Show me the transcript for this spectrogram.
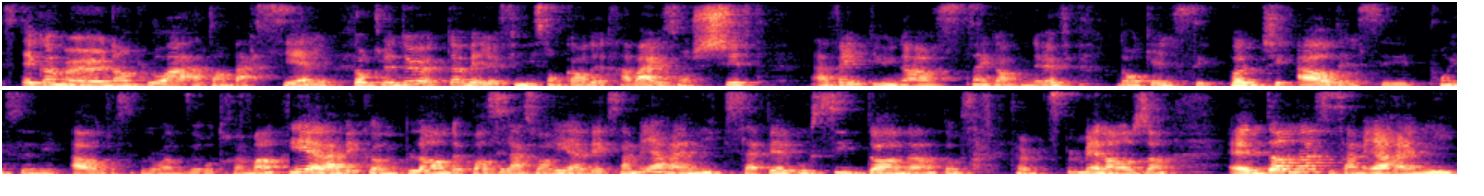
C'était comme un emploi à temps partiel. Donc le 2 octobre, elle a fini son corps de travail, son shift à 21h59. Donc elle s'est punché out, elle s'est poinçonnée out, je sais pas comment dire autrement. Et elle avait comme plan de passer la soirée avec sa meilleure amie qui s'appelle aussi Donna. Donc ça fait un petit peu mélangeant. Euh, Donna, c'est sa meilleure amie.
